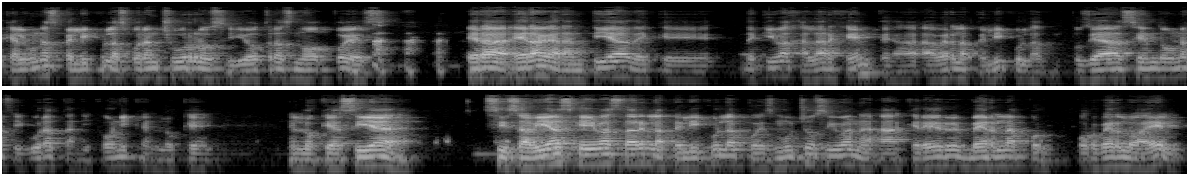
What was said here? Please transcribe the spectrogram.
que algunas películas fueran churros y otras no, pues era, era garantía de que, de que iba a jalar gente a, a, ver la película, pues ya siendo una figura tan icónica en lo que, en lo que hacía si sabías que iba a estar en la película, pues muchos iban a, querer verla por, por, verlo a él.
